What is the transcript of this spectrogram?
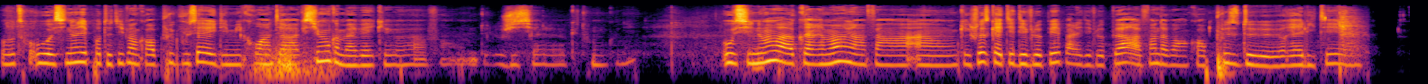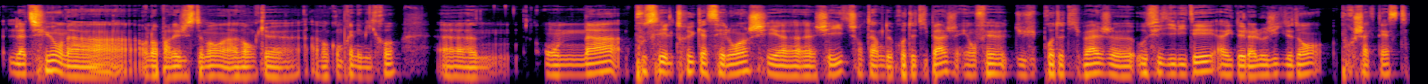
autre, ou sinon des prototypes encore plus poussés avec des micro-interactions comme avec enfin, des logiciels que tout le monde connaît. Ou sinon, carrément, enfin, quelque chose qui a été développé par les développeurs afin d'avoir encore plus de réalité. Là-dessus, on a, on en parlait justement avant que, avant qu'on prenne les micros. Euh, on a poussé le truc assez loin chez euh, chez Hitch en termes de prototypage et on fait du prototypage euh, haute fidélité avec de la logique dedans pour chaque test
